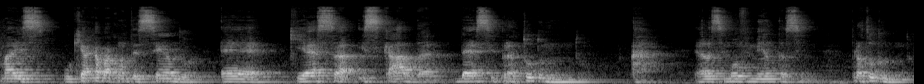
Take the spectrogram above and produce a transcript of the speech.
Mas o que acaba acontecendo é que essa escada desce para todo mundo. Ah, ela se movimenta assim, para todo mundo.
